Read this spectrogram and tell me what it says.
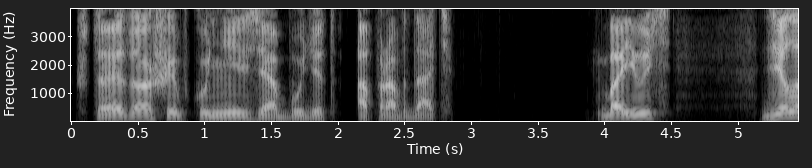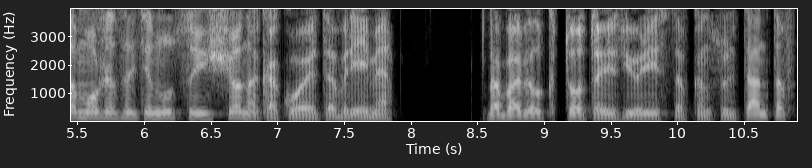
что эту ошибку нельзя будет оправдать. Боюсь, дело может затянуться еще на какое-то время», добавил кто-то из юристов-консультантов,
